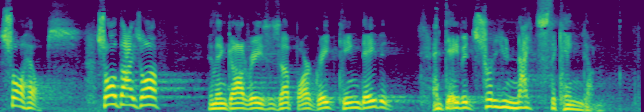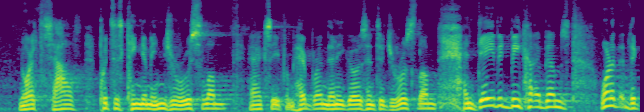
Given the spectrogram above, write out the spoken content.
Saul helps. Saul dies off, and then God raises up our great King David. And David sort of unites the kingdom north, south, puts his kingdom in Jerusalem, actually from Hebron, then he goes into Jerusalem. And David becomes one of the, the,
